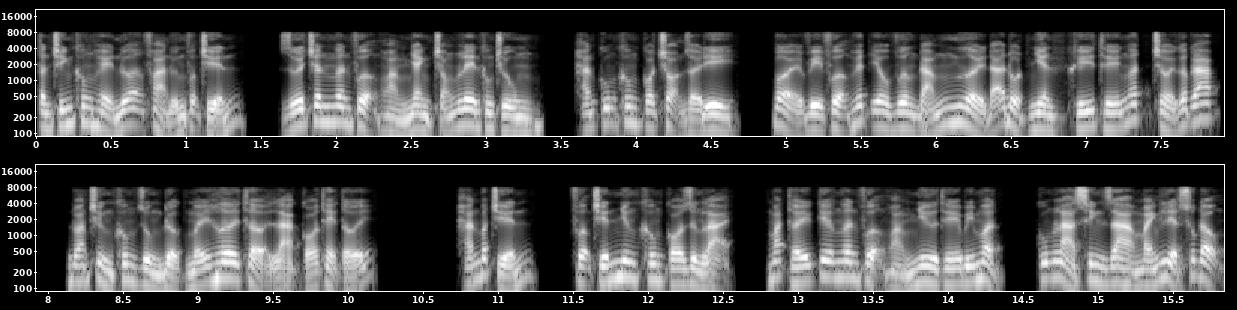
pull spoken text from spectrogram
Tần chính không hề nữa phản ứng phượng chiến, dưới chân ngân phượng hoàng nhanh chóng lên không trung, hắn cũng không có chọn rời đi, bởi vì phượng huyết yêu vương đám người đã đột nhiên khí thế ngất trời gấp gáp, đoán chừng không dùng được mấy hơi thở là có thể tới hắn bất chiến, phượng chiến nhưng không có dừng lại, mắt thấy kia ngân phượng hoàng như thế bí mật, cũng là sinh ra mãnh liệt xúc động,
